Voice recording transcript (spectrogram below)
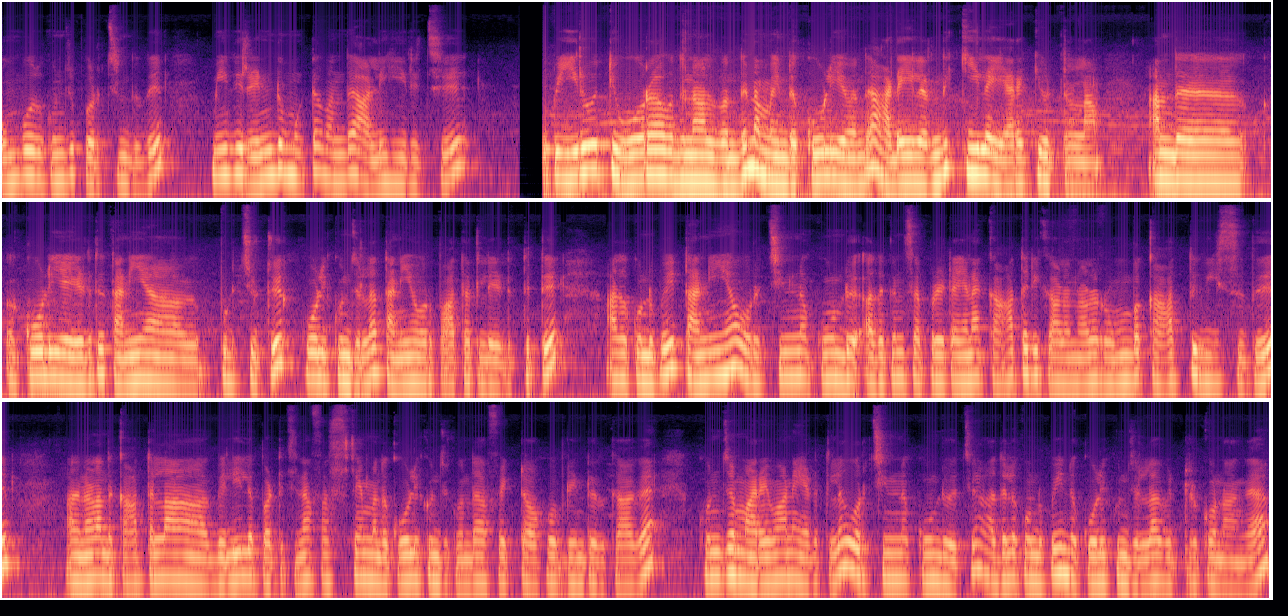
ஒம்பது குஞ்சு பொறிச்சிருந்தது மீதி ரெண்டு முட்டை வந்து அழுகிருச்சு. இப்போ இருபத்தி ஓராவது நாள் வந்து நம்ம இந்த கோழியை வந்து அடையிலேருந்து கீழே இறக்கி விட்டுடலாம் அந்த கோழியை எடுத்து தனியாக பிடிச்சிட்டு கோழி குஞ்செல்லாம் தனியாக ஒரு பாத்திரத்தில் எடுத்துட்டு அதை கொண்டு போய் தனியாக ஒரு சின்ன கூண்டு அதுக்குன்னு செப்பரேட்டாக ஏன்னா காத்தடி காலனால ரொம்ப காற்று வீசுது. அதனால் அந்த காற்றெல்லாம் வெளியில் பட்டுச்சுன்னா ஃபஸ்ட் டைம் அந்த கோழி குஞ்சுக்கு வந்து அஃபெக்ட் ஆகும் அப்படின்றதுக்காக கொஞ்சம் மறைவான இடத்துல ஒரு சின்ன கூண்டு வச்சு அதில் கொண்டு போய் இந்த கோழி குஞ்செல்லாம் விட்டுருக்கோம் நாங்கள்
